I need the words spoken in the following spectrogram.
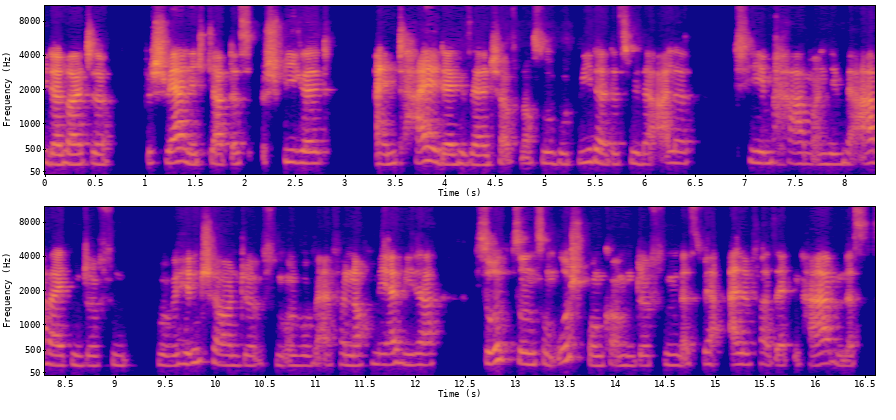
wieder Leute beschweren. Ich glaube, das spiegelt einen Teil der Gesellschaft noch so gut wider, dass wir da alle Themen haben, an denen wir arbeiten dürfen, wo wir hinschauen dürfen und wo wir einfach noch mehr wieder zurück zu unserem Ursprung kommen dürfen, dass wir alle Facetten haben, dass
